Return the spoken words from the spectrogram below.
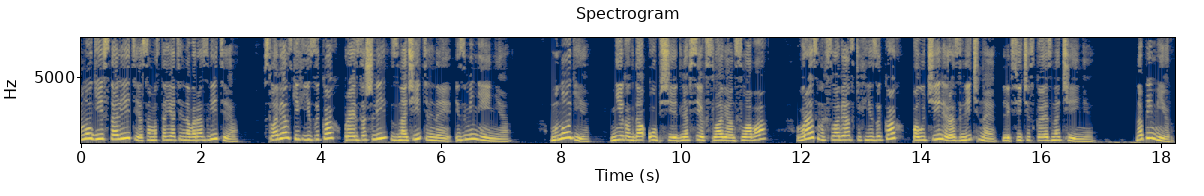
многие столетия самостоятельного развития в славянских языках произошли значительные изменения. Многие, некогда общие для всех славян слова, в разных славянских языках получили различное лексическое значение. Например,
